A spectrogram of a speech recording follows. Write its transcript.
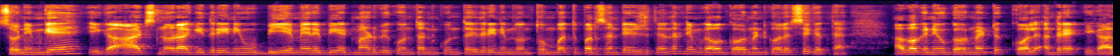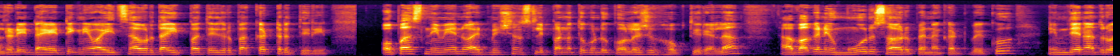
ಸೊ ನಿಮಗೆ ಈಗ ಆರ್ಟ್ಸ್ನವ್ರಾಗಿದ್ರಿ ನೀವು ಬಿ ಎ ಮೇಲೆ ಬಿ ಎಡ್ ಮಾಡಬೇಕು ಅಂತ ಅನ್ಕೊಂತ ಇದ್ರಿ, ನಿಮ್ದೊಂದು ತೊಂಬತ್ತು ಪರ್ಸೆಂಟೇಜ್ ಇದೆ ಅಂದರೆ ನಿಮ್ಗೆ ಅವಾಗ ಗೌರ್ಮೆಂಟ್ ಕಾಲೇಜ್ ಸಿಗುತ್ತೆ. ಅವಾಗ ನೀವು ಗೌರ್ಮೆಂಟ್ ಕಾಲೇಜ್ ಅಂದರೆ ಈಗ ಆಲ್ರೆಡಿ ಡಯಟಿಗೆ ನೀವು ಐದು ಸಾವಿರದ ಇಪ್ಪತ್ತೈದು ರೂಪಾಯಿ ಕಟ್ಟಿರ್ತೀರಿ. ವಾಪಸ್ ನೀವೇನು ಅಡ್ಮಿಷನ್ ಸ್ಲಿಪ್ಪನ್ನು ತೊಗೊಂಡು ಕಾಲೇಜಿಗೆ ಹೋಗ್ತೀರಲ್ಲ, ಆವಾಗ ನೀವು ಮೂರು ಸಾವಿರ ರೂಪಾಯಿನ ಕಟ್ಟಬೇಕು ನಿಮ್ದೇನಾದರೂ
